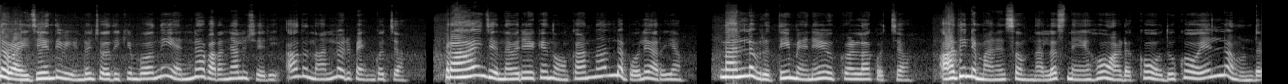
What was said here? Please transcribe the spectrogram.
വൈജയന്തി വീണ്ടും ചോദിക്കുമ്പോൾ നീ എന്നാ പറഞ്ഞാലും ശരി അത് നല്ലൊരു പെങ്കൊച്ച. പ്രായം ചെന്നവരെയൊക്കെ നോക്കാൻ നല്ല പോലെ അറിയാം. നല്ല വൃത്തി മെനയൊക്കെ ഉള്ള കൊച്ച. അതിന്റെ മനസ്സും നല്ല സ്നേഹവും അടക്കവും ഒതുക്കവും എല്ലാം ഉണ്ട്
